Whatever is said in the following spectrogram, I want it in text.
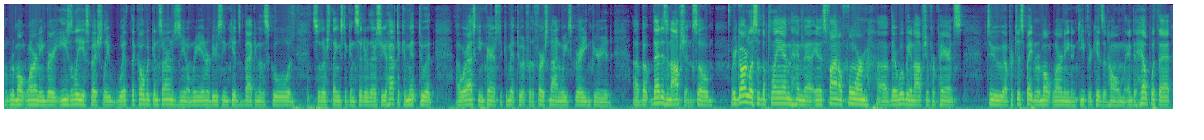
remote learning very easily, especially with the COVID concerns. You know, reintroducing kids back into the school, and so there's things to consider there. So you have to commit to it. Uh, we're asking parents to commit to it for the first nine weeks grading period, uh, but that is an option. So regardless of the plan and uh, in its final form, uh, there will be an option for parents to uh, participate in remote learning and keep their kids at home. And to help with that,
